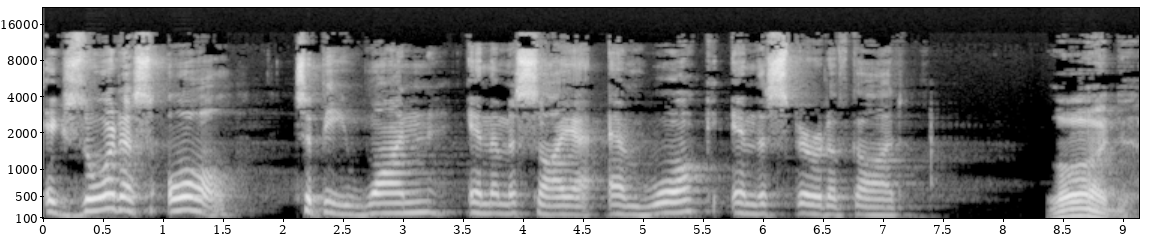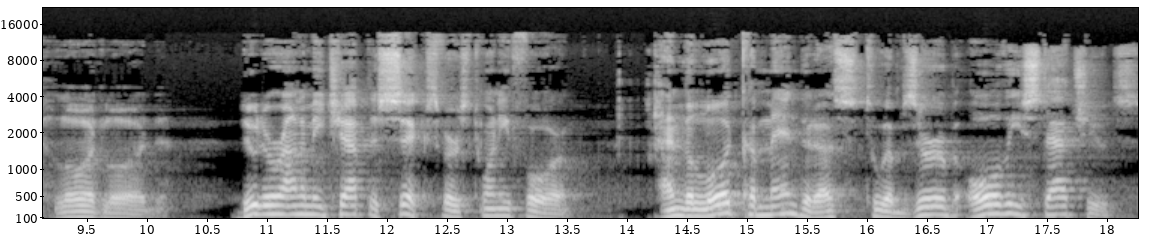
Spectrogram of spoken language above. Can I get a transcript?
exhort us all to be one in the Messiah and walk in the Spirit of God. Lord, Lord, Lord. Deuteronomy chapter 6, verse 24. And the Lord commanded us to observe all these statutes,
